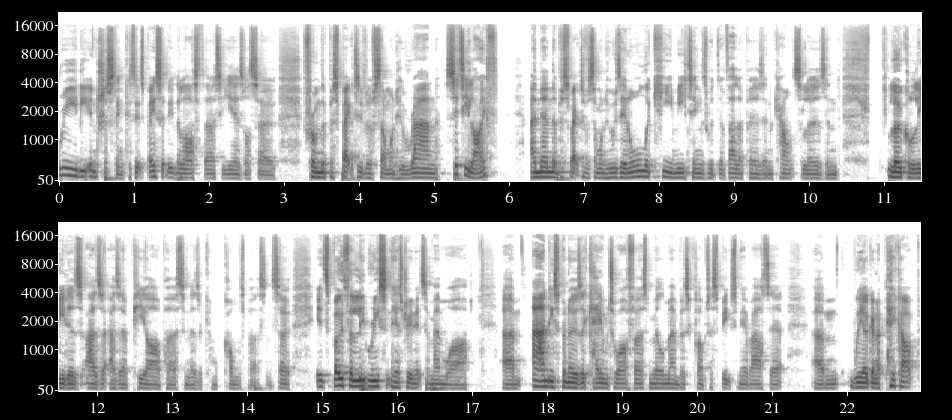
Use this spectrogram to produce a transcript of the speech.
really interesting because it's basically the last thirty years or so from the perspective of someone who ran city life, and then the perspective of someone who was in all the key meetings with developers and councillors and local leaders as as a PR person, as a comms person. So it's both a recent history and it's a memoir. Um, Andy Spinoza came to our first Mill Members Club to speak to me about it. Um, we are going to pick up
